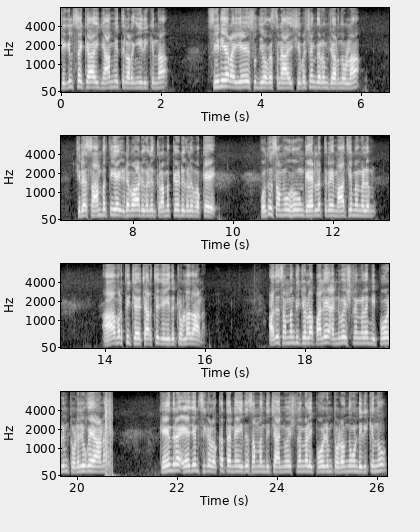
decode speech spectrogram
ചികിത്സയ്ക്കായി ജാമ്യത്തിലിറങ്ങിയിരിക്കുന്ന സീനിയർ ഐ എ എസ് ഉദ്യോഗസ്ഥനായ ശിവശങ്കറും ചേർന്നുള്ള ചില സാമ്പത്തിക ഇടപാടുകളും ക്രമക്കേടുകളുമൊക്കെ പൊതുസമൂഹവും കേരളത്തിലെ മാധ്യമങ്ങളും ആവർത്തിച്ച് ചർച്ച ചെയ്തിട്ടുള്ളതാണ്. അത് സംബന്ധിച്ചുള്ള പല അന്വേഷണങ്ങളും ഇപ്പോഴും തുടരുകയാണ്. കേന്ദ്ര ഏജൻസികളൊക്കെ തന്നെ ഇത് സംബന്ധിച്ച അന്വേഷണങ്ങൾ ഇപ്പോഴും തുടർന്നുകൊണ്ടിരിക്കുന്നു.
